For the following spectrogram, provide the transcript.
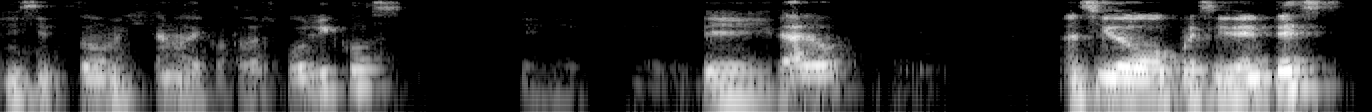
Instituto Mexicano de Contadores Públicos eh, de Hidalgo. Eh, han sido presidentes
